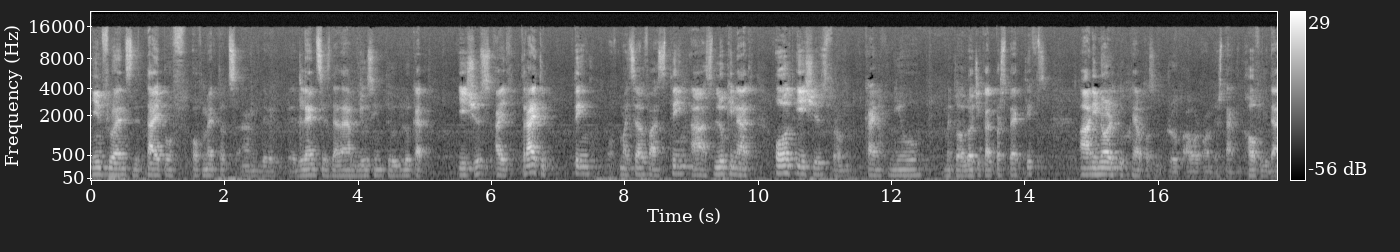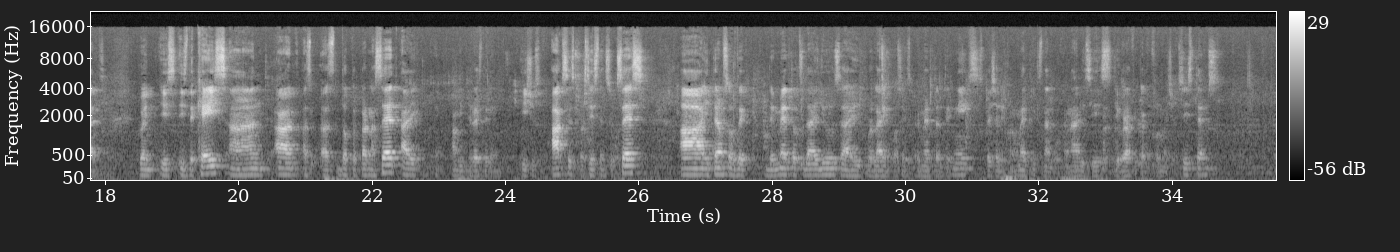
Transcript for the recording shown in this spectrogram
influenced the type of, of methods and the, lenses that I'm using to look at issues. I try to think of myself as think, as looking at old issues from kind of new methodological perspectives, and in order to help us improve our understanding. Hopefully that is, is, the case, and, and as, as Dr. Perna said, I am interested in issues of access, persistent success. Uh, in terms of the, the methods that I use, I rely on experimental techniques, especially econometrics, network analysis, geographical information systems.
